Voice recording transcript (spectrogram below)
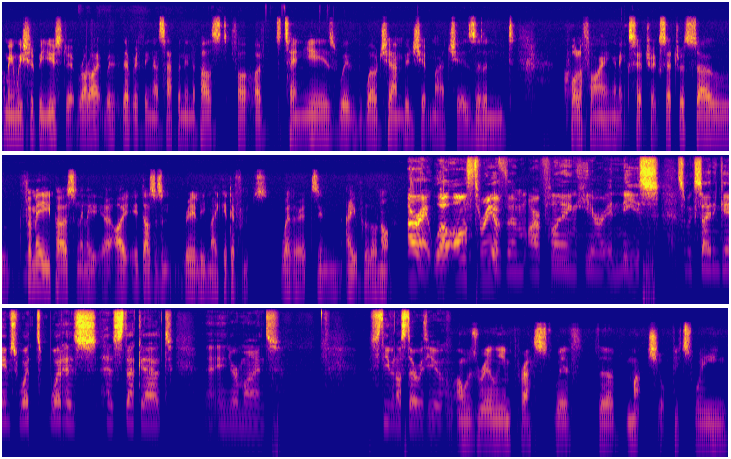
I mean, we should be used to it, right? With everything that's happened in the past five to ten years with world championship matches and qualifying and etc. etc. So for me personally, uh, I, it doesn't really make a difference whether it's in April or not. All right. Well, all three of them are playing here in Nice, and some exciting games. What what has has stuck out uh, in your minds? Stephen, I'll start with you. I was really impressed with the matchup between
